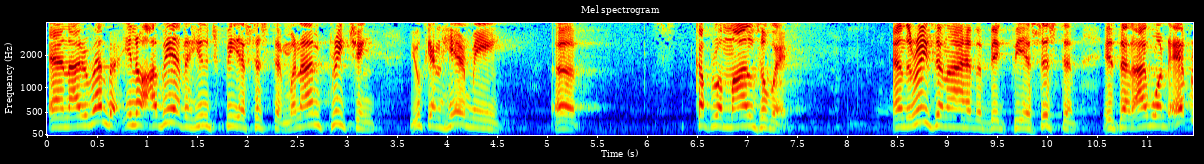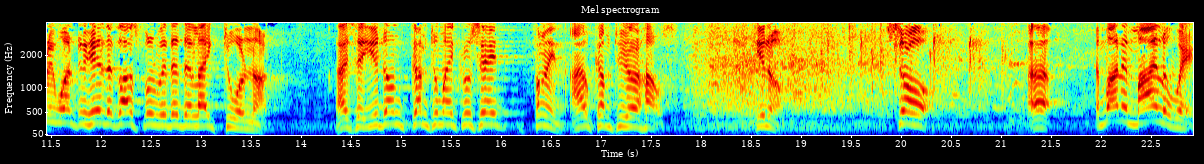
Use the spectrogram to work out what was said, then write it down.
And I remember, you know, we have a huge PA system. When I'm preaching, you can hear me a uh, couple of miles away. And the reason I have a big PA system is that I want everyone to hear the gospel whether they like to or not. I say, You don't come to my crusade? Fine, I'll come to your house. You know. So, uh, about a mile away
